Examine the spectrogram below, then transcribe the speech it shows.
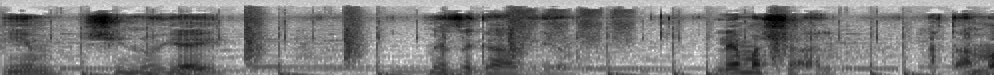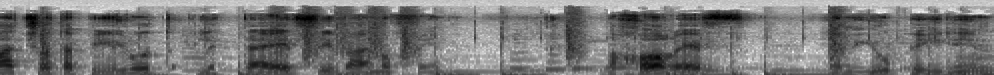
עם שינויי מזג האוויר. למשל, התאמת שעות הפעילות לתאי סביבה נוחים. בחורף הם יהיו פעילים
